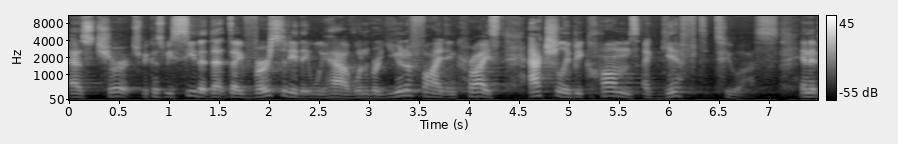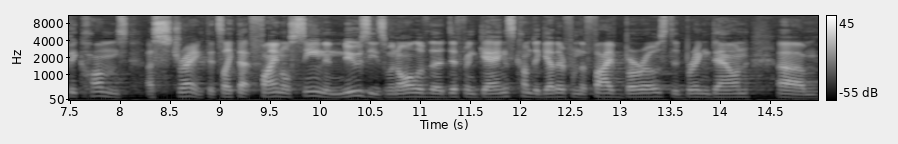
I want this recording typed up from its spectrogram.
as church because we see that that diversity that we have when we're unified in Christ actually becomes a gift to us and it becomes a strength. It's like that final scene in Newsies when all of the different gangs come together from the five boroughs to bring down. Um,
